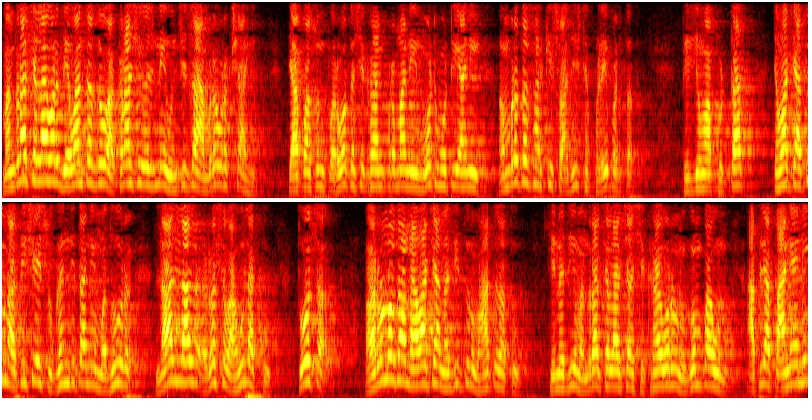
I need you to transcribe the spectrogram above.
मंद्राचलावर देवांचा जो अकराशे योजने उंचीचा आम्रवृक्ष आहे. त्यापासून पर्वत शिखरांप्रमाणे मोठमोठी आणि अमृतासारखी स्वादिष्ट फळे पडतात. ती जेव्हा फुटतात तेव्हा त्यातून अतिशय सुगंधित आणि मधुर लाल लाल रस वाहू लागतो. तोच अरुणोदा नावाच्या नदीतून वाहत जातो. ही नदी मंद्राचलाच्या शिखरावरून उगम पाहून आपल्या पाण्याने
